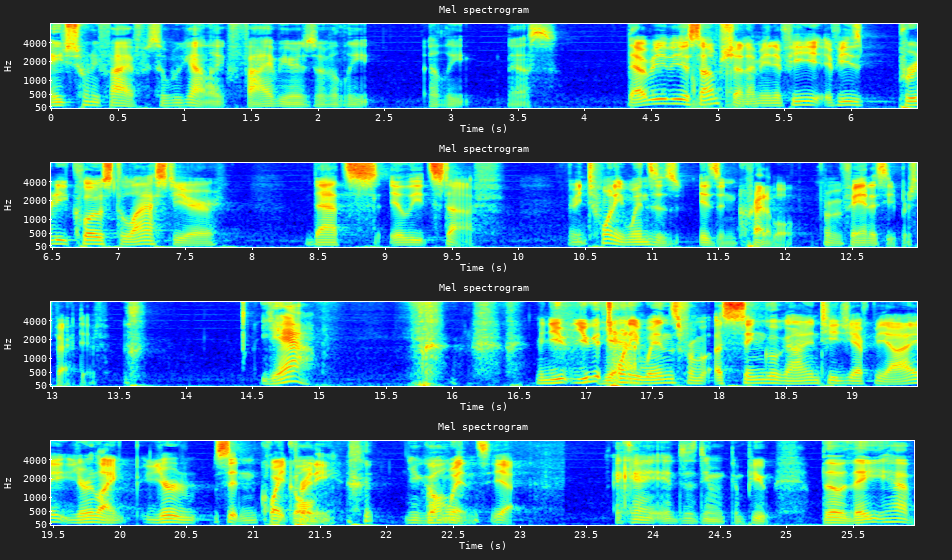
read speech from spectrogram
age twenty five. So we got like five years of elite elite eliteness. That would be the assumption. I mean, if he if he's pretty close to last year, that's elite stuff. I mean, 20 wins is is incredible from a fantasy perspective. Yeah. I mean, you, you get Yeah. 20 wins from a single guy in TGFBI. You're like you're sitting quite Golden. pretty You go. wins. Yeah. I can't. It doesn't even compute. Though they have,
